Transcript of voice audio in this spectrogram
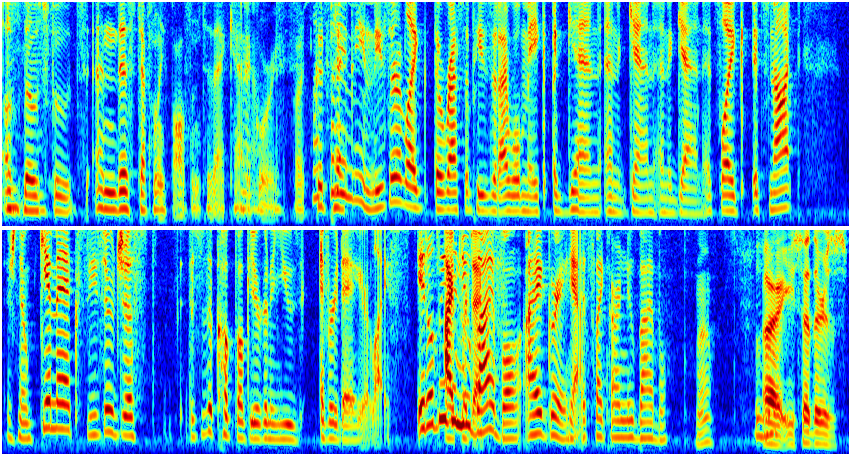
of those foods. And this definitely falls into that category. But That's good what pick. I mean. These are like the recipes that I will make again and again and again. It's like it's not. There's no gimmicks. These are just. This is a cookbook you're going to use every day of your life. It'll be the I new predict. Bible. I agree. Yeah. It's like our new Bible. Well, Mm-hmm. all right. You said there's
